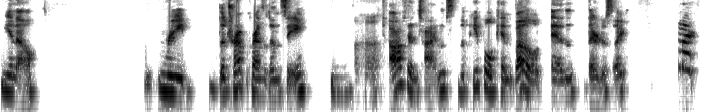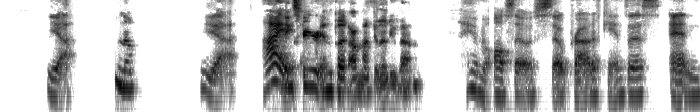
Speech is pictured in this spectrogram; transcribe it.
you know, read the Trump presidency, Uh-huh. oftentimes the people can vote and they're just like, "Meh, Yeah. no, Yeah. I thanks for your input. I'm not going to do that. I am also so proud of Kansas and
